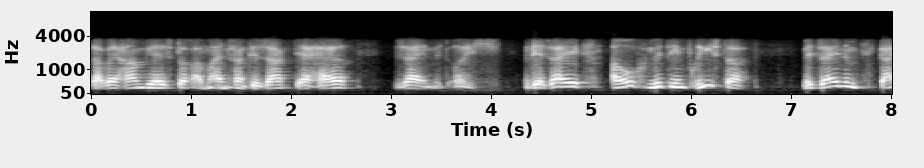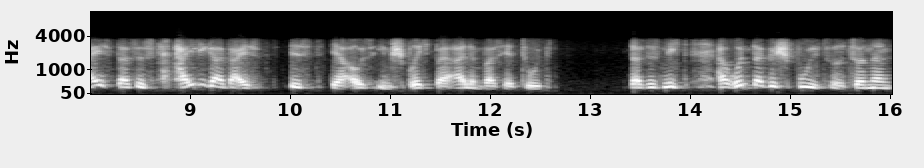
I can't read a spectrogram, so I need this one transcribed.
Dabei haben wir es doch am Anfang gesagt, der Herr sei mit euch. Und er sei auch mit dem Priester, mit seinem Geist, dass es Heiliger Geist ist, der aus ihm spricht bei allem, was er tut. Dass es nicht heruntergespult wird, sondern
